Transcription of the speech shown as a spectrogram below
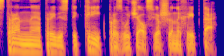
Странный отрывистый крик прозвучал с вершины хребта.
